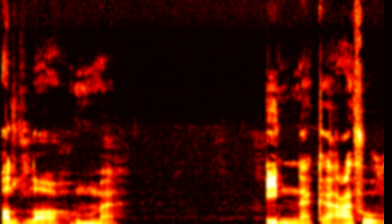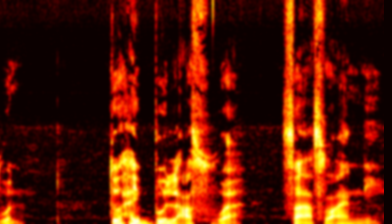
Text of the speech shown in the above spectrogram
"Allahumma innaka afuwun tuhibbul afwa fa'fu anni.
